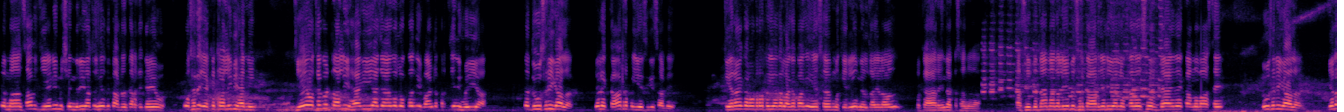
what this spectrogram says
ਤੇ ਮਾਨ ਸਾਹਿਬ, ਜਿਹੜੀ ਮਸ਼ੀਨਰੀ ਦਾ ਤੁਸੀਂ ਉਦਘਾਟਨ ਕਰਕੇ ਗਏ ਹੋ, ਉੱਥੇ ਤੇ ਇੱਕ ਟਰਾਲੀ ਵੀ ਹੈ ਨਹੀਂ। ਜੇ ਉੱਥੇ ਕੋਈ ਟਰਾਲੀ ਹੈਗੀ ਆ ਜਾਂ ਕੋਈ ਲੋਕਾਂ ਦੀ ਵੰਡ ਪਰਚੀ ਦੀ ਹੋਈ ਆ, ਤੇ ਦੂਸਰੀ ਗੱਲ, ਜਿਹੜੇ 61 ਰੁਪਏ ਸੀਗੇ ਸਾਡੇ 13 ਕਰੋੜ ਰੁਪਈਆ ਦਾ ਲਗਭਗ ਇਸ ਮਕੀਰੀਆਂ ਮਿਲਦਾ ਜਿਹੜਾ ਉਹ ਬਕਾਇਆ ਰਹਿੰਦਾ ਕਿਸਾਨਾਂ ਦਾ। ਅਸੀਂ ਕਿੱਦਾਂ ਮੰਨ ਲਈਏ ਵੀ ਸਰਕਾਰ ਜਿਹੜੀ ਆ ਲੋਕਾਂ ਦੇ ਸਿਰ ਤੇ ਇਹਦੇ ਕੰਮ ਵਾਸਤੇ। ਦੂਸਰੀ ਗੱਲ ਜਿਹੜਾ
